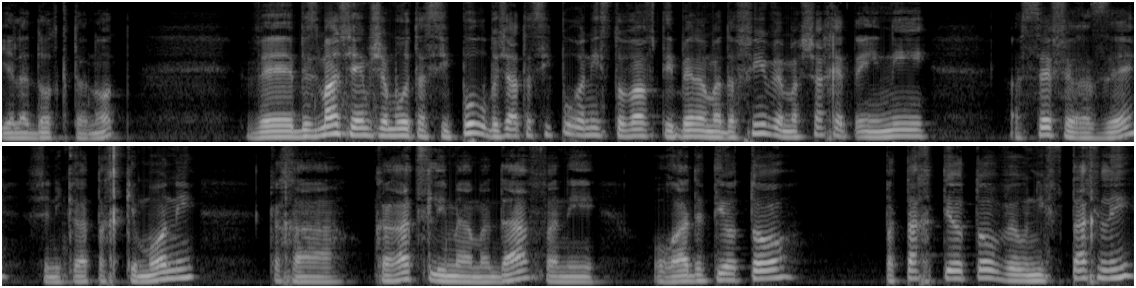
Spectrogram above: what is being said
ילדות קטנות. ובזמן שהם שמעו את הסיפור, בשעת הסיפור אני הסתובבתי בין המדפים ומשך את עיני הספר הזה, שנקרא תחכמוני, ככה קרץ לי מהמדף, אני הורדתי אותו, פתחתי אותו והוא נפתח לי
